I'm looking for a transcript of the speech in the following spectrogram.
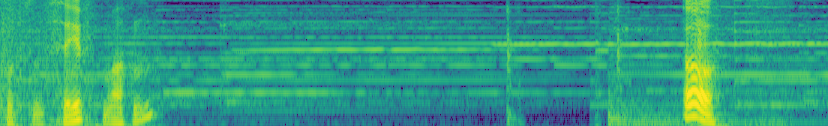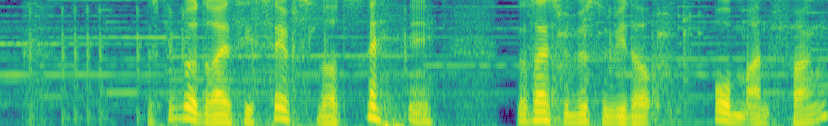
kurz ein Save machen. Oh. Es gibt nur 30 Save-Slots. das heißt, wir müssen wieder oben anfangen.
